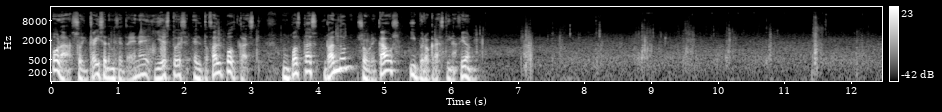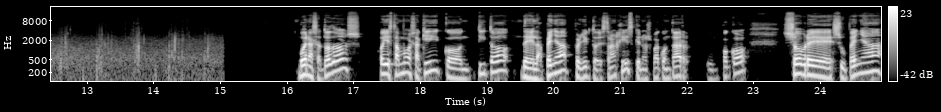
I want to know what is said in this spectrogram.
Hola, soy Kaiser MZN y esto es El Tozal Podcast, un podcast random sobre caos y procrastinación. Buenas a todos. Hoy estamos aquí con Tito de la Peña, proyecto de Strangis, que nos va a contar un poco sobre su peña,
